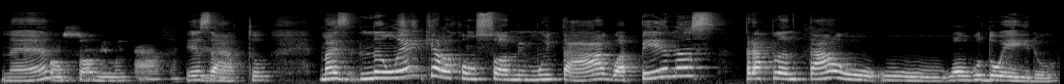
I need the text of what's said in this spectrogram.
né? Consome muita água. Exato. Mas não é que ela consome muita água apenas para plantar o, o, o algodoeiro.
